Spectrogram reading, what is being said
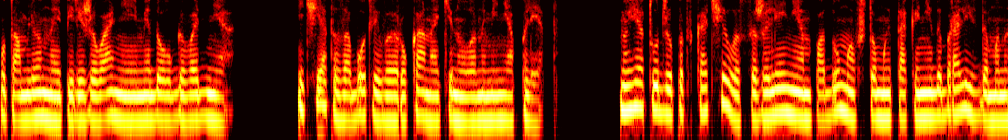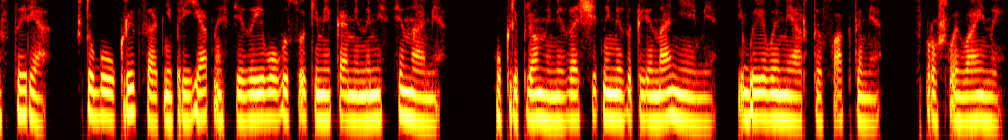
утомленная переживаниями долгого дня, и чья-то заботливая рука накинула на меня плед. Но я тут же подскочила, с сожалением подумав, что мы так и не добрались до монастыря, чтобы укрыться от неприятностей за его высокими каменными стенами, укрепленными защитными заклинаниями и боевыми артефактами с прошлой войны.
